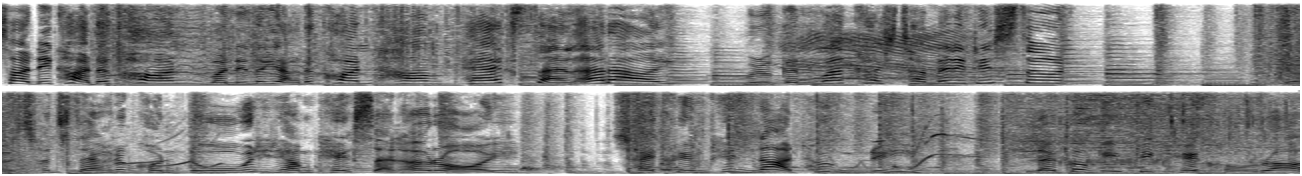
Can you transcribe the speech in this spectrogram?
สวัสดีค่ะทุกคน วันนี้เราอยากทุกคนทำเค้กแสนอร่อย มาดูกันว่าใครจะทำได้ดีที่สุด เดี๋ยวฉันแสดงให้ทุกคนดูวิธีทำเค้กแสนอร่อย ใช้ครีมที่น่าทึ่งนี้ แล้วก็บีบที่เค้กของเรา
